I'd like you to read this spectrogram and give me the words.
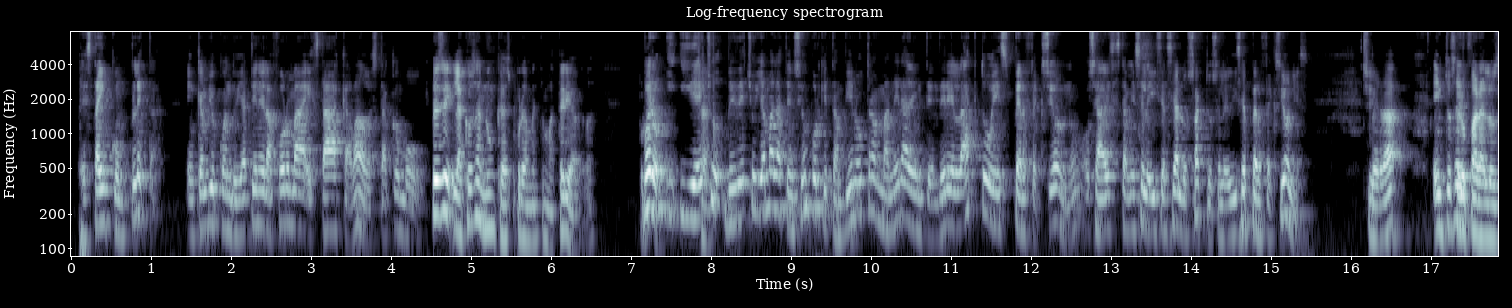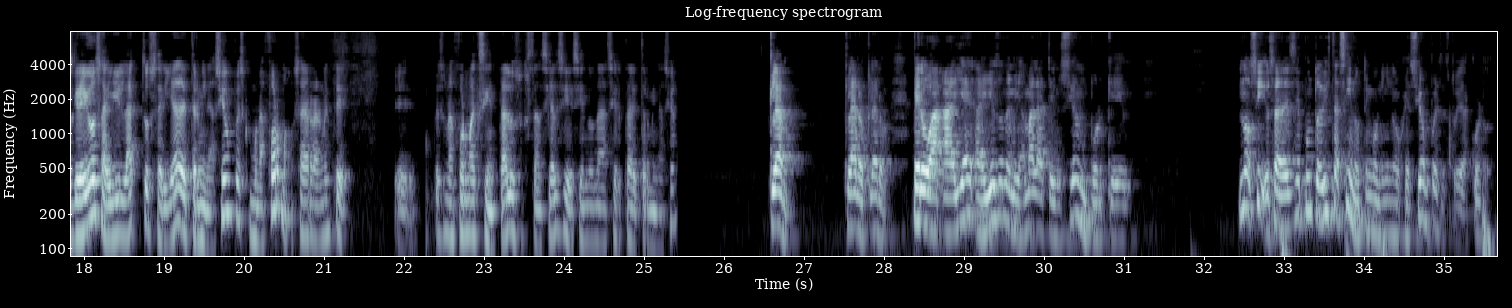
está incompleta. En cambio, cuando ya tiene la forma, está acabado, está como... Pues sí, la cosa nunca es puramente materia, ¿verdad? bueno, y, de, hecho, de hecho llama la atención porque también otra manera de entender el acto es perfección, ¿no? O sea, a veces también se le dice así a los actos, se le dice perfecciones, ¿verdad? Entonces, Pero para los griegos ahí el acto sería determinación, pues como una forma, o sea, realmente eh, es una forma accidental o sustancial sigue siendo una cierta determinación. Claro, claro, claro. Pero ahí, ahí es donde me llama la atención porque... No, sí, o sea, desde ese punto de vista sí, no tengo ninguna objeción, pues estoy de acuerdo.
